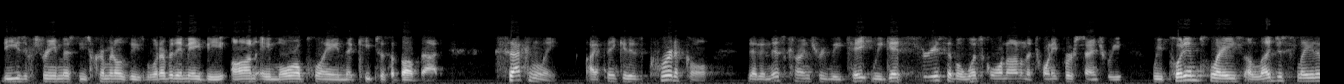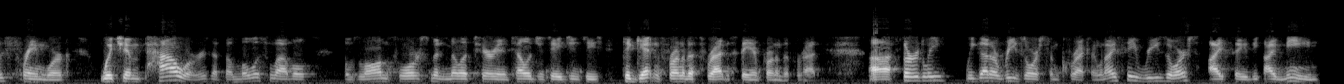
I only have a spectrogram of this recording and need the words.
these extremists, these criminals, these whatever they may be, on a moral plane that keeps us above that. Secondly, I think it is critical that in this country we take we get serious about what's going on in the 21st century. We put in place a legislative framework which empowers at the lowest level those law enforcement, military, and intelligence agencies to get in front of the threat and stay in front of the threat. Uh, thirdly, we got to resource them correctly. When I say resource, I say the, I mean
